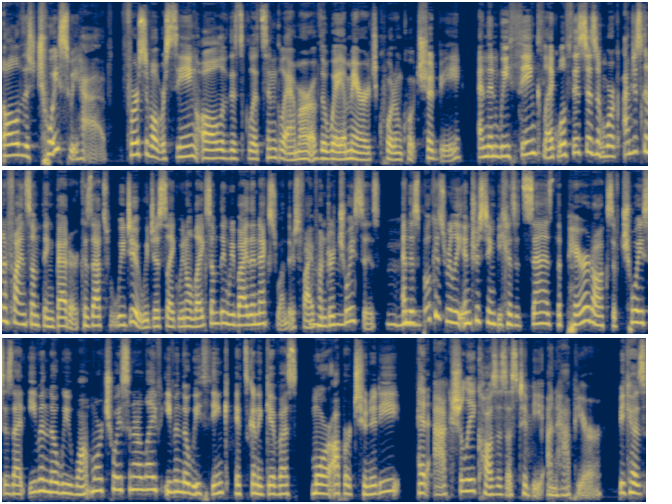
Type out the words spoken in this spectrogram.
all of this choice we have. First of all, we're seeing all of this glitz and glamour of the way a marriage, quote unquote, should be. And then we think like, well, if this doesn't work, I'm just going to find something better because that's what we do. We just like, we don't like something, we buy the next one. There's 500 mm-hmm. choices. Mm-hmm. And this book is really interesting because it says the paradox of choice is that even though we want more choice in our life, even though we think it's going to give us more opportunity, it actually causes us to be unhappier. Because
